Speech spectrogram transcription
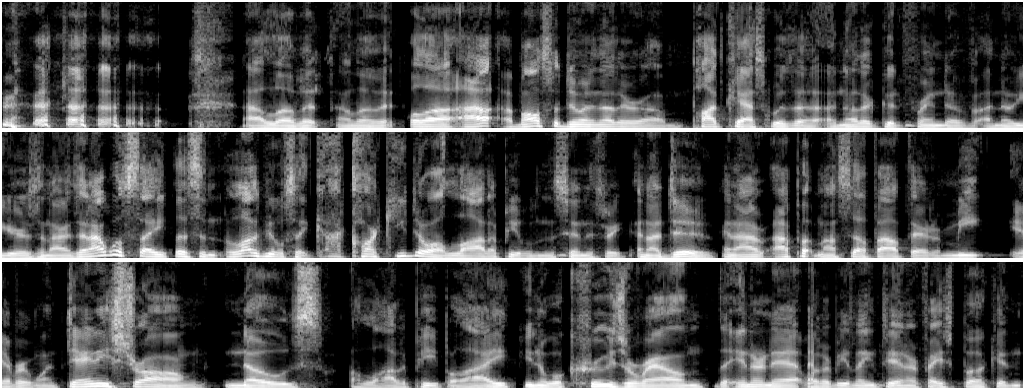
I love it. I love it. Well, uh, I, am also doing another um, podcast with a, uh, another good friend of I know yours and ours. And I will say, listen, a lot of people say, God, Clark, you know a lot of people in this industry. And I do. And I, I put myself out there to meet everyone. Danny Strong knows a lot of people. I, you know, will cruise around the internet, whether it be LinkedIn or Facebook, and,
